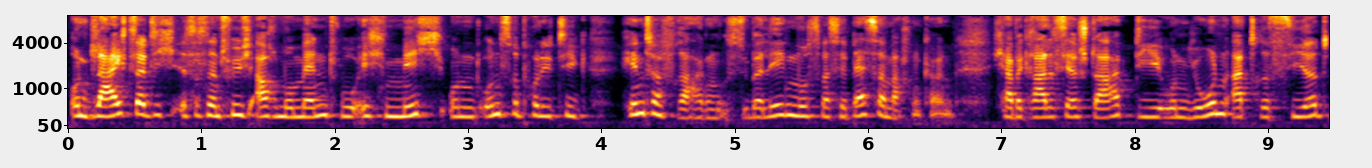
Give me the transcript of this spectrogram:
Und gleichzeitig ist es natürlich auch ein Moment, wo ich mich und unsere Politik hinterfragen muss, überlegen muss, was wir besser machen können. Ich habe gerade sehr stark die Union adressiert,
